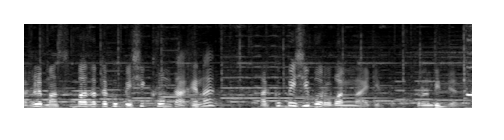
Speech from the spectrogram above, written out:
আসলে মাছ বাজারটা খুব বেশিক্ষণ থাকে না আর খুব বেশি বড় বান নাই কিন্তু কারণ বিদ্যা যাই।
